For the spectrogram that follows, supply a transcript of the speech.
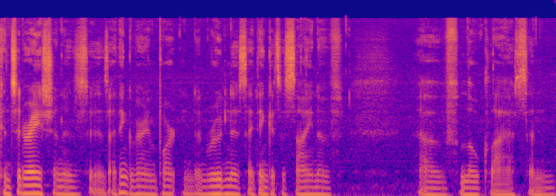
Consideration is, is I think very important and rudeness I think is a sign of of low class and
